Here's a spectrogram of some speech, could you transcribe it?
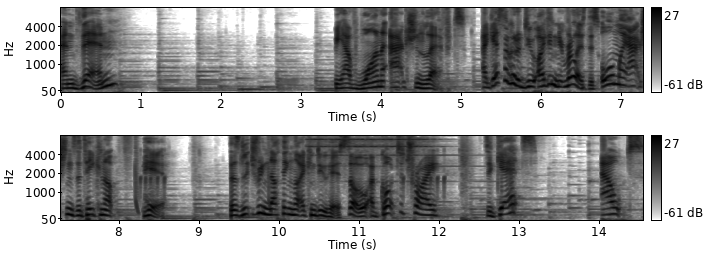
And then we have one action left. I guess I gotta do, I didn't realize this. All my actions are taken up here. There's literally nothing that I can do here. So I've got to try to get out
